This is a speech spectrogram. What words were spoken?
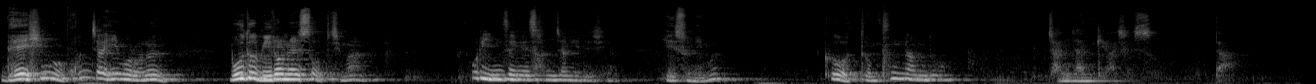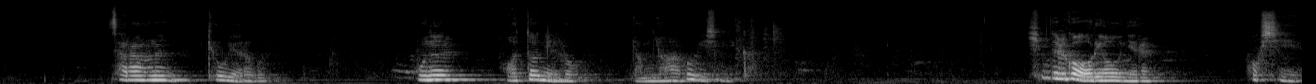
내 힘으로, 혼자 힘으로는 모두 밀어낼 수 없지만 우리 인생의 선장이 되시는 예수님은 그 어떤 풍랑도 잔잔케 하실 수 있다. 사랑하는 교우 여러분, 오늘 어떤 일로 염려하고 계십니까? 힘들고 어려운 일을 혹시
